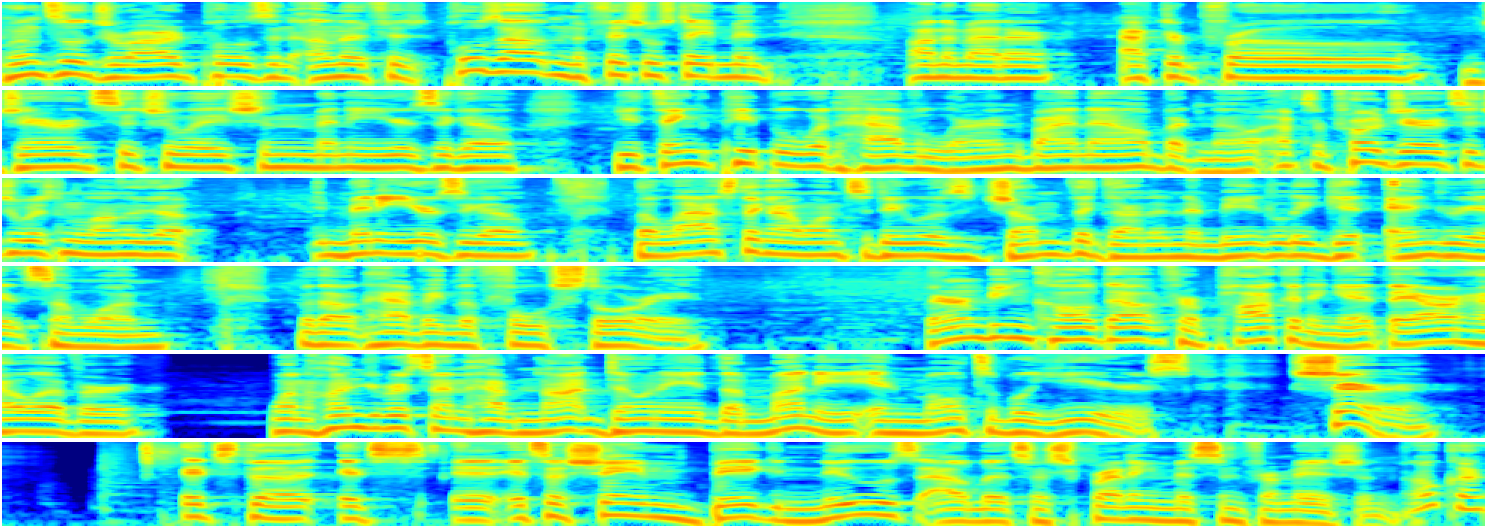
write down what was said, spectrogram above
Until Jirard pulls an unofficial pulls out an official statement on the matter after pro Jared situation many years ago. You think people would have learned by now, but no. After ProJared situation long ago, many years ago, the last thing I want to do was jump the gun and immediately get angry at someone without having the full story. They aren't being called out for pocketing it. They are, however, 100% have not donated the money in multiple years. Sure, It's the it's it's a shame big news outlets are spreading misinformation. Okay,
